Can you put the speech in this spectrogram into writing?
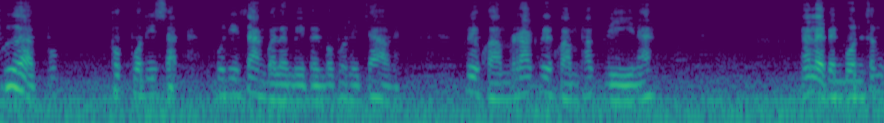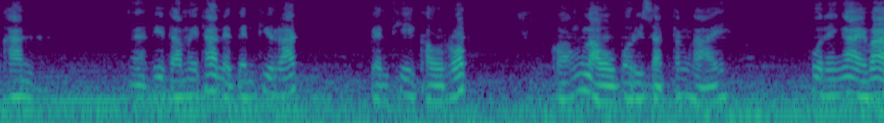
เพื่อพระพระโพธิสัตว์ผู้ที่สร้างบารมีเป็นพระพุทธเจ้าเนี่ย ด้วยความรักด้วยความพักดีนะนั่นแหละเป็นบุญสำคัญนะที่ทำให้ท่านเนี่ยเป็นที่รัก เป็นที่เคารพของเหล่าบริษัททั้งหลาย พูดง่ายๆว่า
